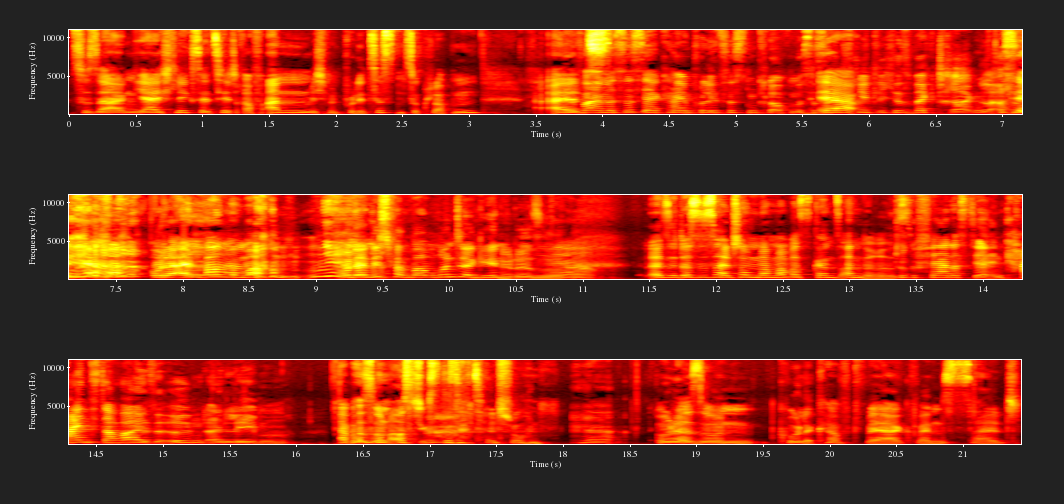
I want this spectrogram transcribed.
zu sagen, ja, ich leg's jetzt hier drauf an, mich mit Polizisten zu kloppen, ja, als vor allem, es ist ja kein Polizistenkloppen, es ist Ja. ein friedliches Wegtragen lassen. oder einen Baum umarmen oder nicht vom Baum runtergehen oder so. Ja. Also das ist halt schon nochmal was ganz anderes. Du gefährdest ja in keinster Weise irgendein Leben. Aber so ein Ausstiegsgesetz halt schon. Ja. Oder so ein Kohlekraftwerk, wenn es halt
